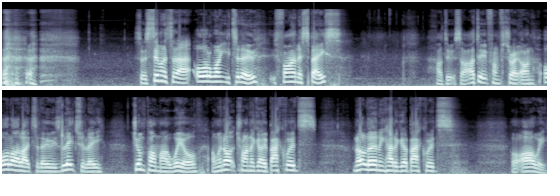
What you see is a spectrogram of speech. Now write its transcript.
so it's similar to that. All I want you to do is find a space. I'll do it so I'll do it from straight on. All I like to do is literally jump on my wheel and we're not trying to go backwards. We're not learning how to go backwards. Or are we?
